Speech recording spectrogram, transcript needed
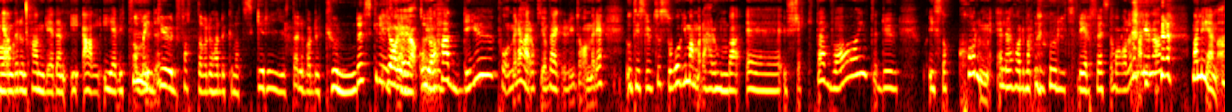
hängande runt handleden i all evig tid. Ja men gud, fatta vad du hade kunnat skryta eller vad du kunde skryta Ja, ja, ja. Och jag hade ju på mig det här också. Jag vägrade ju ta med det. Och till slut så såg ju mamma det här och hon bara eh, ursäkta var inte du i Stockholm? Eller har du varit på Hultsfredsfestivalen Malena? Malena?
